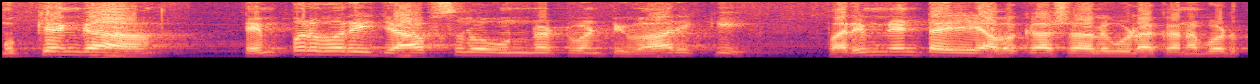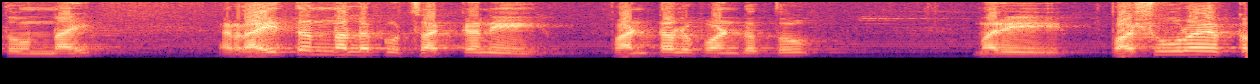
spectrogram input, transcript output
ముఖ్యంగా టెంపరవరీ జాబ్స్లో ఉన్నటువంటి వారికి పర్మనెంట్ అయ్యే అవకాశాలు కూడా కనబడుతూ ఉన్నాయి. రైతన్నలకు చక్కని పంటలు పండుతూ మరి పశువుల యొక్క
